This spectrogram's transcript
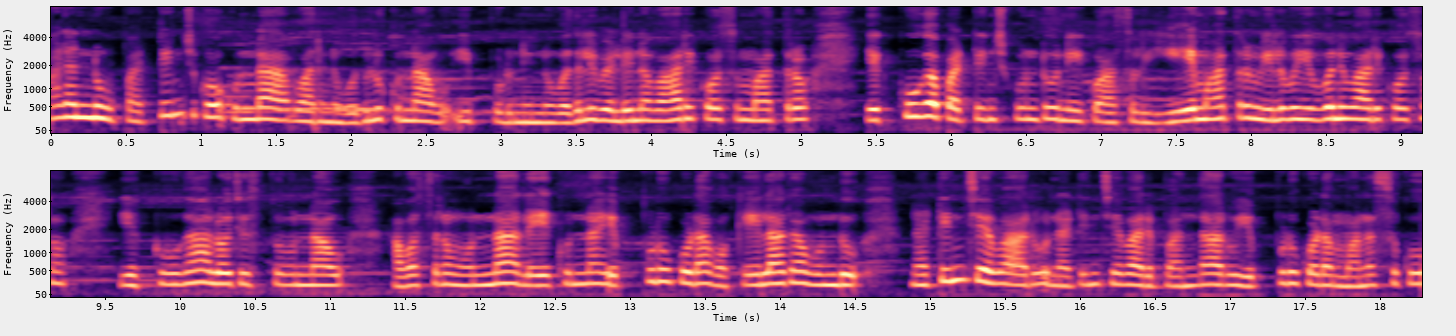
వాళ్ళని నువ్వు పట్టించుకోకుండా వారిని వదులుకున్నావు. ఇప్పుడు నిన్ను వదిలి వెళ్ళిన వారి కోసం మాత్రం ఎక్కువగా పట్టించుకుంటూ నీకు అసలు ఏమాత్రం విలువ ఇవ్వని వారి కోసం ఎక్కువగా ఆలోచిస్తూ ఉన్నావు. అవసరం ఉన్నా లేకున్నా ఎప్పుడూ కూడా ఒకేలాగా ఉండు. నటించేవారు నటించేవారి బంధాలు ఎప్పుడు కూడా మనసుకు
